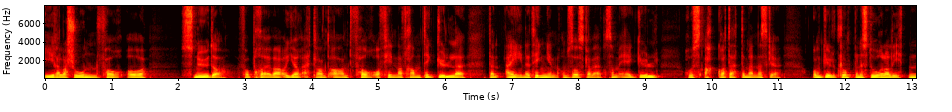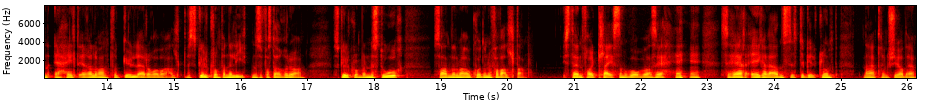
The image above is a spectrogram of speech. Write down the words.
i relasjonen for å snu da, for å prøve å gjøre et eller annet annet for å finne fram til gullet, den ene tingen, om så skal være, som er gull hos akkurat dette mennesket. Om gullklumpen er stor eller liten, er helt irrelevant, for gull er der overalt. Hvis gullklumpen er liten, så forstørrer du den. Hvis gullklumpen er stor, så handler det mer om hvordan du forvalter den. Istedenfor å kleise meg bordet og si he se her, jeg har verdens største gullklump. Nei, jeg trenger ikke gjøre det.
